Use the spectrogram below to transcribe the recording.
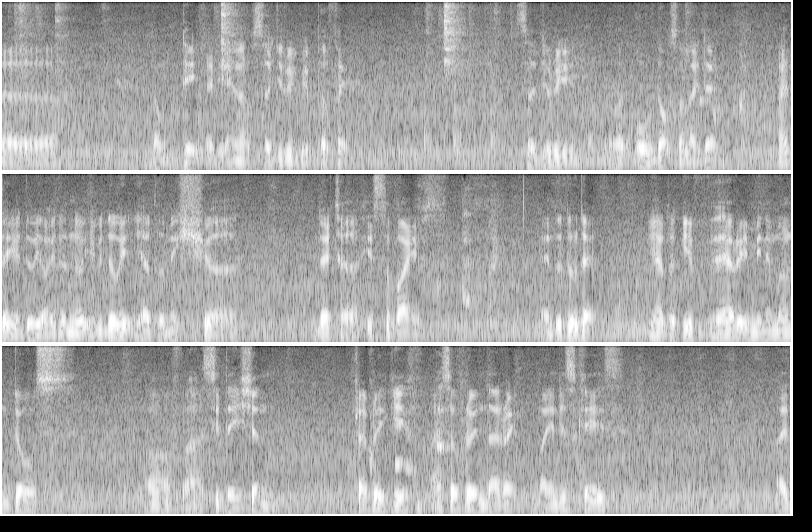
a dog dead at the end of surgery be perfect surgery. Old dogs are like that. Either you do it or you don't do it. If you do it, you have to make sure that uh, he survives. And to do that, you have to give very minimum dose of uh, sedation. Preferably give isoflurane direct, but in this case, I,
